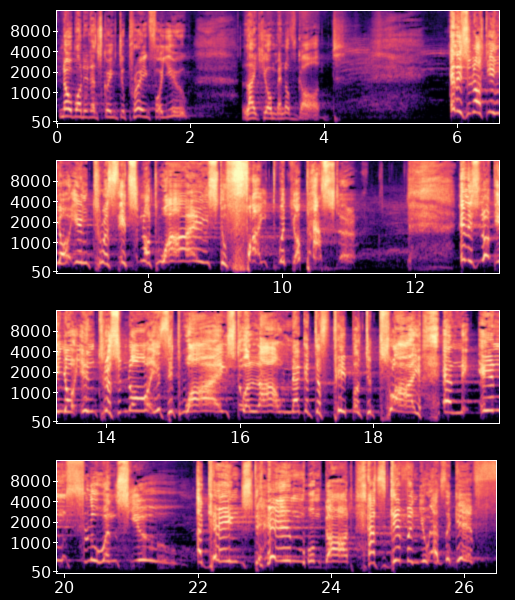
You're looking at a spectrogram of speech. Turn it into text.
Nobody that's going to pray for you like your men of God. And It is not in your interest, it's not wise to fight with your pastor. And It is not in your interest, nor is it wise to allow negative people to try and influence you against him whom God has given you as a gift.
